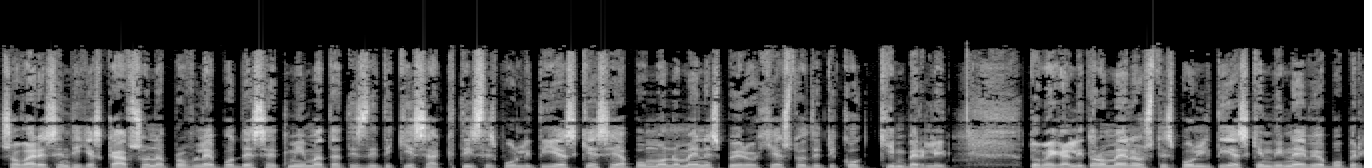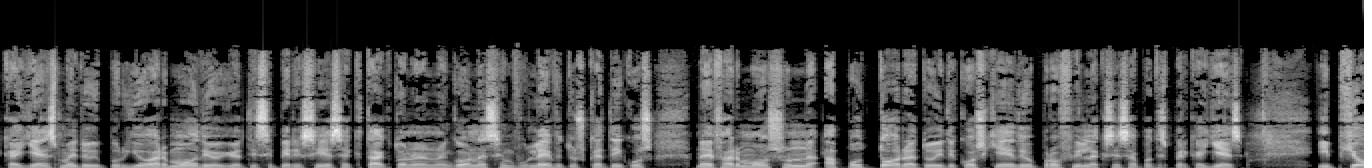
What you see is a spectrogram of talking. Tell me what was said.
Σοβαρές συνθήκες καύσωνα προβλέπονται σε τμήματα της δυτικής ακτής της πολιτείας και σε απομονωμένες περιοχές στο δυτικό Κίμπερλι. Το μεγαλύτερο μέρος της πολιτείας κινδυνεύει από πυρκαγιές, με το Υπουργείο Αρμόδιο για τις Υπηρεσίες Εκτάκτων Αναγκών να συμβουλεύει τους κατοίκους να εφαρμόσουν από τώρα το ειδικό σχέδιο προφύλαξης από τις πυρκαγιές. Η πιο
